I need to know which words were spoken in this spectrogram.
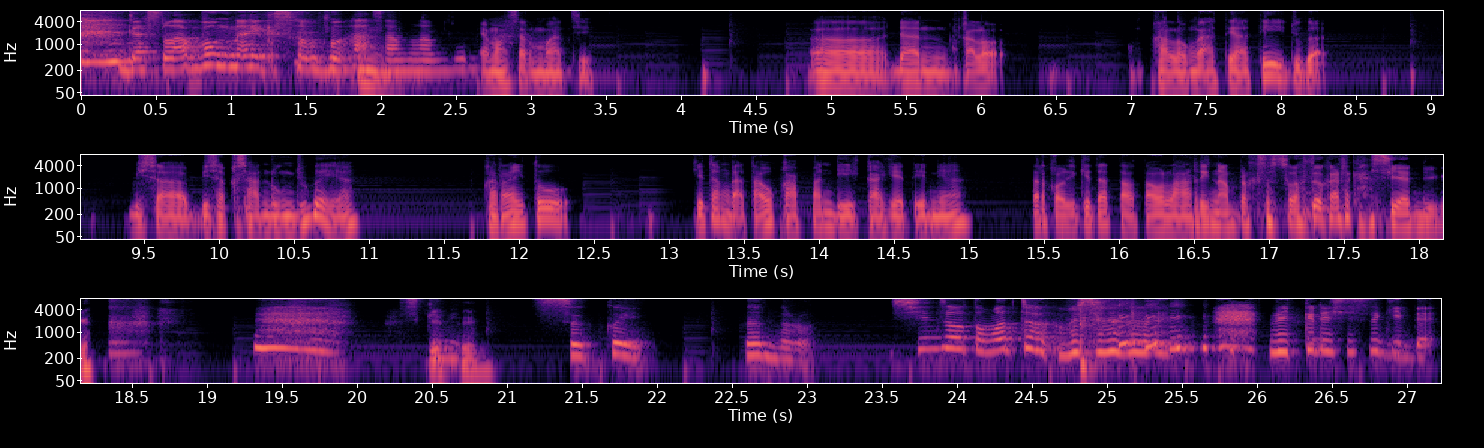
Gas lambung naik semua Hmm. asam lambung. Emang serem banget sih. Eh, dan kalau kalau nggak hati-hati juga bisa bisa kesandung juga ya. Karena itu kita nggak tahu kapan dikagetinnya. Ntar kalau kita tahu-tahu lari nabrak sesuatu kan kasihan juga. 確かに Gitu. すっごいなんだろう 心臓止まっちゃうかもしれないびっくりしすぎて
